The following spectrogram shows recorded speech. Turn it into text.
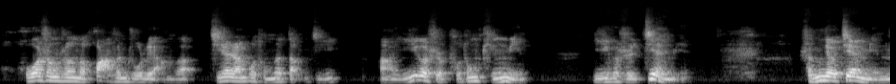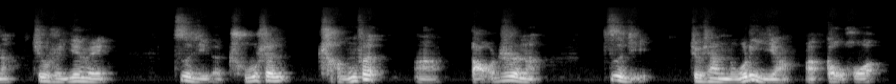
活生生的划分出两个截然不同的等级啊，一个是普通平民，一个是贱民。什么叫贱民呢？就是因为自己的出身。成分啊，导致呢自己就像奴隶一样啊苟活。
